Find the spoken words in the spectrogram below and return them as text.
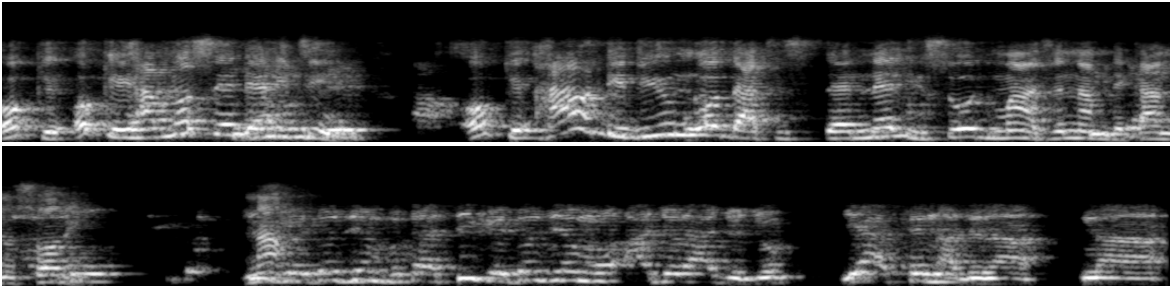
Okay, okay, have not said He anything. said- Okay, how did you know that uh, Nelly sold Mazi Nnamdi Kanu? Sorry. Now- Chike Edozie Chike Edozie m ajụrụ ajụjụ ya sị na dị na na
